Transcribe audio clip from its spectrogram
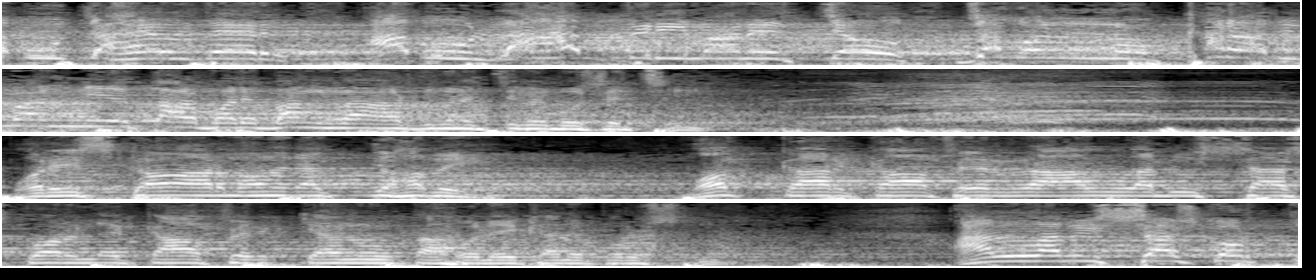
আবু জাহেলদের আবু লাহাবদের ইমানের চেয়েও জঘন্য, খারাপ ইমান নিয়ে তারপরে বাংলা জীবনে চেপে বসেছিল পরিষ্কার মনে রাখতে হবে মক্কার কাফেররা আল্লাহ বিশ্বাস করলে কাফের কেন? তাহলে এখানে প্রশ্ন। আল্লাহ বিশ্বাস করত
